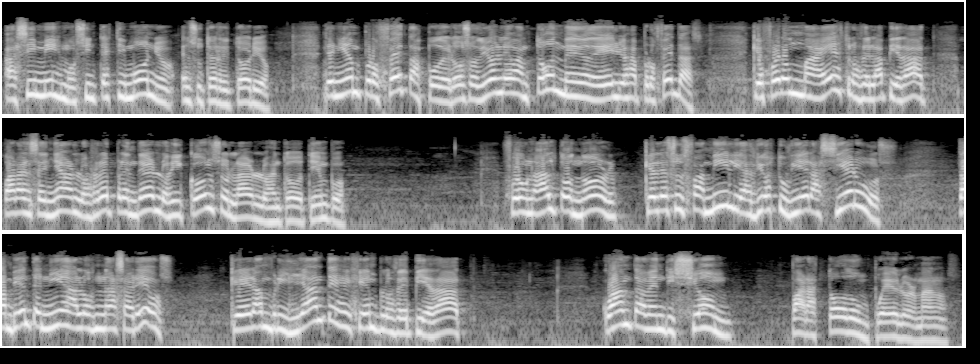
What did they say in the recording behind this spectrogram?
a sí mismo sin testimonio en su territorio. Tenían profetas poderosos. Dios levantó en medio de ellos a profetas que fueron maestros de la piedad para enseñarlos, reprenderlos y consolarlos en todo tiempo. Fue un alto honor que de sus familias Dios tuviera siervos. También tenía a los nazareos, que eran brillantes ejemplos de piedad. Cuánta bendición para todo un pueblo, hermanos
